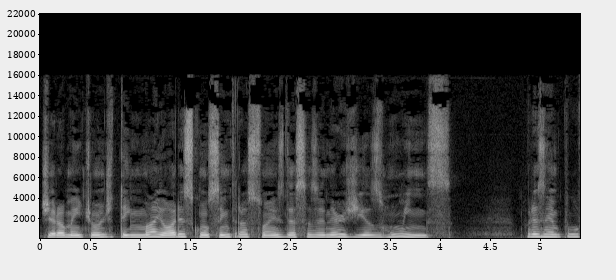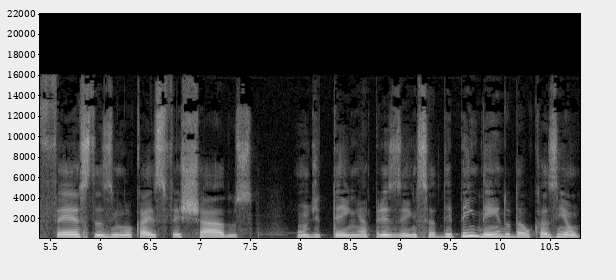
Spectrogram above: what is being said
geralmente onde tem maiores concentrações dessas energias ruins. Por exemplo, festas em locais fechados, onde tem a presença, dependendo da ocasião,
